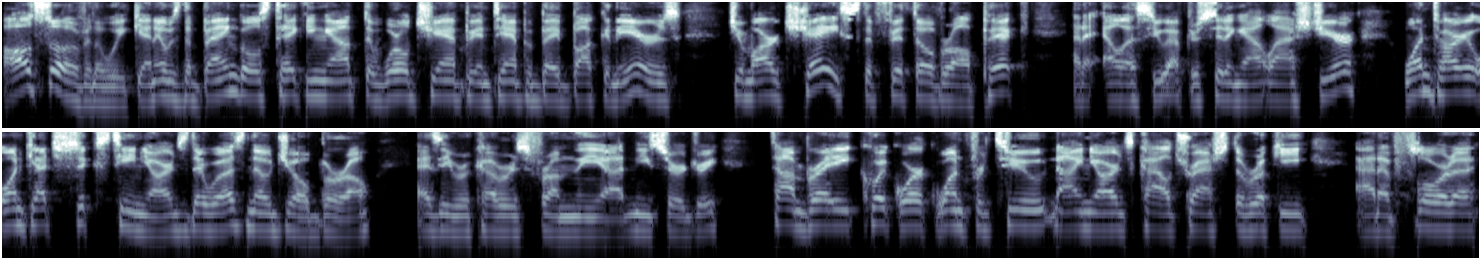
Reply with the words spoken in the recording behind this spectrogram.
Also over the weekend, it was the Bengals taking out the world champion Tampa Bay Buccaneers. Ja'Marr Chase, the fifth overall pick at LSU after sitting out last year. One target, one catch, 16 yards. There was no Joe Burrow as he recovers from the uh, knee surgery. Tom Brady, quick work, one for two, nine yards. Kyle Trask, the rookie out of Florida,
